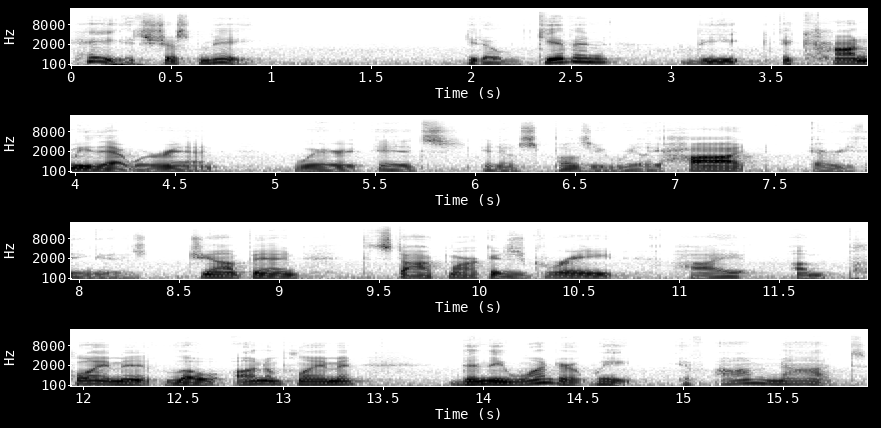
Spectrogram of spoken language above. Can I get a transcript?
hey, it's just me. You know, given the economy that we're in, where it's, you know, supposedly really hot, everything is jumping, the stock market is great, high employment, low unemployment, then they wonder, wait, if I'm not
